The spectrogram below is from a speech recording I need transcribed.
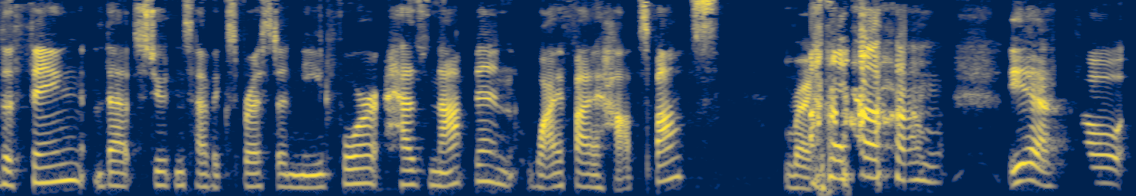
the thing that students have expressed a need for has not been Wi Fi hotspots. Right. um, yeah. So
